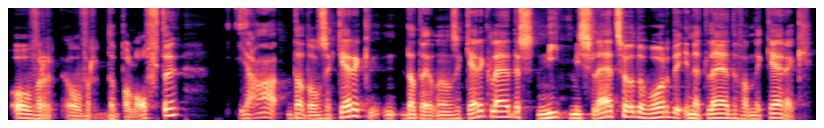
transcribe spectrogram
over, over de belofte ja, dat, onze kerk, dat onze kerkleiders niet misleid zouden worden in het leiden van de kerk.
